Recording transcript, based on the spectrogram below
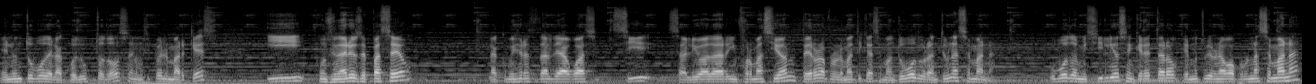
en un tubo del acueducto 2 en el municipio del Marqués y funcionarios de paseo. La Comisión Estatal de Aguas sí salió a dar información, pero la problemática se mantuvo durante una semana. Hubo domicilios en Querétaro que no tuvieron agua por una semana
